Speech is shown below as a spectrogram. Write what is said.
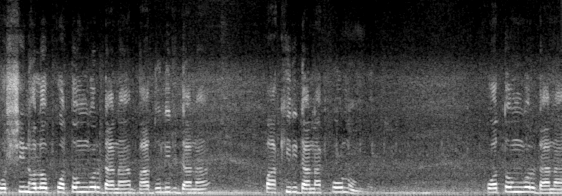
কোশ্চিন হলো পতঙ্গর ডানা, বাদুলির ডানা পাখির ডানা কোন অঙ্গ? পতঙ্গর ডানা,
